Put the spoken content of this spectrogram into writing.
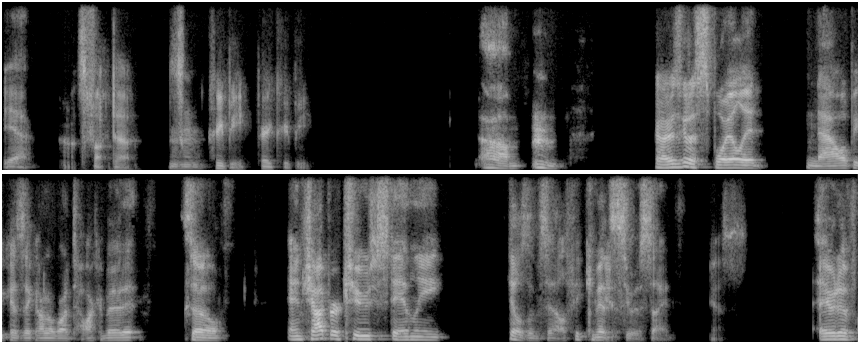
yeah. oh, it's fucked up it's Mhm. creepy very creepy Um I was gonna spoil it now because I kind of want to talk about it. So in chapter two, Stanley kills himself. He commits Yes. suicide. yes Out of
